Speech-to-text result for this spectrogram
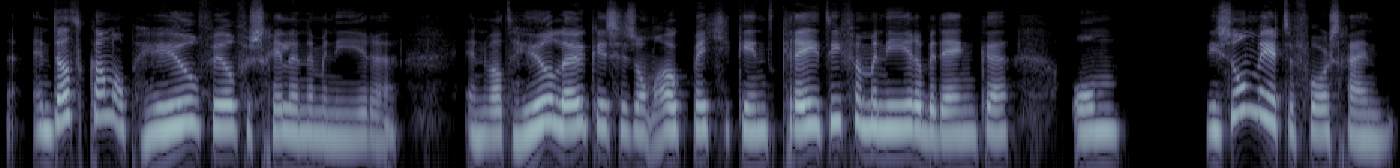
Nou, en dat kan op heel veel verschillende manieren. En wat heel leuk is, is om ook met je kind creatieve manieren bedenken om die zon weer tevoorschijn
